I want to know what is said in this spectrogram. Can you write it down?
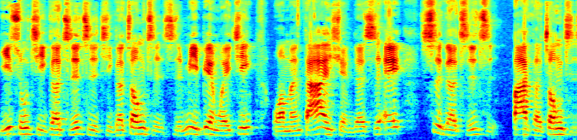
移除几个质子、几个中子，使变为金？我们答案选的是 A，四个质子，八个中指。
